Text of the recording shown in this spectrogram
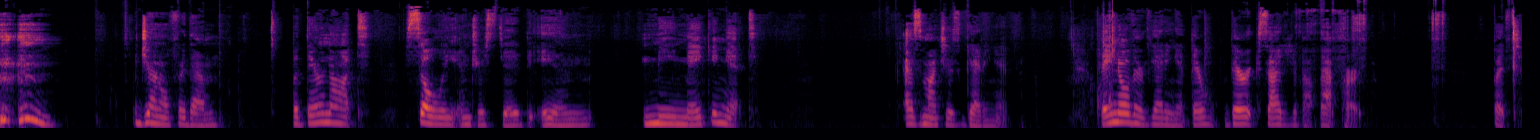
journal for them, but they're not solely interested in me making it as much as getting it. They know they're getting it. They're they're excited about that part. But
